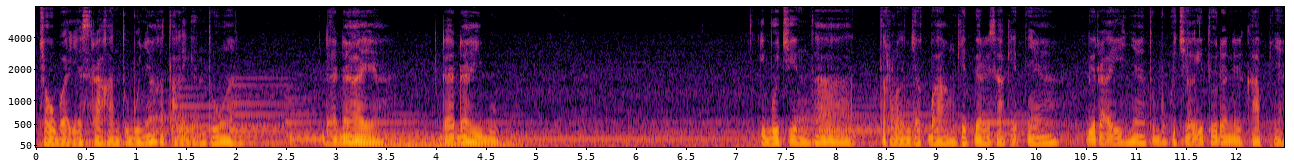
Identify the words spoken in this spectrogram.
Coba ia serahkan tubuhnya ke tali gantungan. Dadah ya, dadah ibu. Ibu cinta terlonjak bangkit dari sakitnya, diraihnya tubuh kecil itu dan didekapnya.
